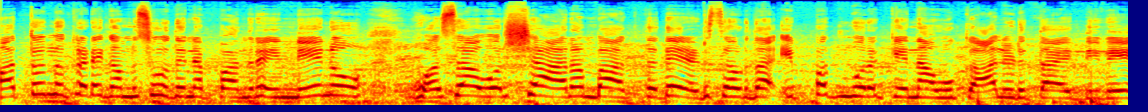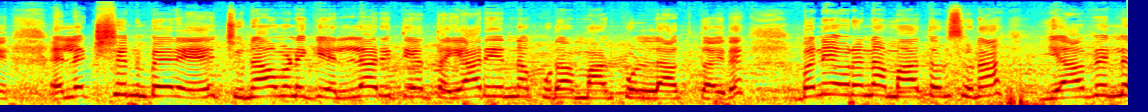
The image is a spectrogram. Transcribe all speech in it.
ಮತ್ತೊಂದು ಕಡೆ ಗಮನಿಸುವುದೇನಪ್ಪ ಅಂದರೆ ಇನ್ನೇನು ಹೊಸ ವರ್ಷ ಆರಂಭ ಆಗ್ತದೆ. ಎರಡು ಸಾವಿರದ ಇಪ್ಪತ್ತ್ಮೂರಕ್ಕೆ ನಾವು ಕಾಲಿಡ್ತಾ ಇದ್ದೀವಿ. ಎಲೆಕ್ಷನ್ ಬೇರೆ ಚುನಾವಣೆಗೆ ಎಲ್ಲ ರೀತಿಯ ತಯಾರಿಯನ್ನು ಕೂಡ ಮಾಡಿಕೊಳ್ಳಲಾಗ್ತಾ ಇದೆ. ಬನ್ನಿ ಅವರನ್ನು ಮಾತಾಡಿಸೋಣ. ಯಾವೆಲ್ಲ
